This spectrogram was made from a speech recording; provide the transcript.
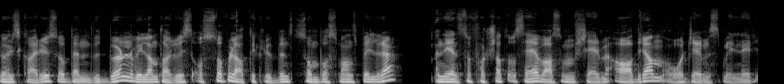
Loris Karius og Ben Woodburn vil antageligvis også forlate klubben som Bosman-spillere, men det gjenstår fortsatt å se hva som skjer med Adrian og James Milner.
